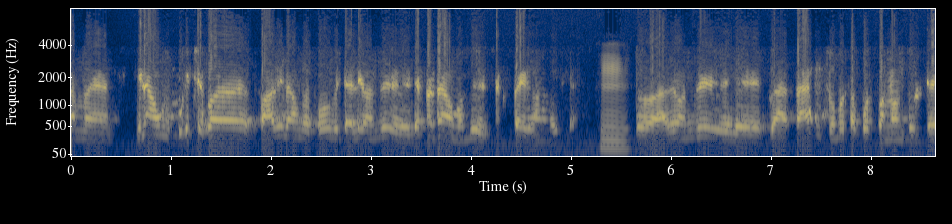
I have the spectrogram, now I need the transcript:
நம்ம ஏன்னா அவங்க பிடிச்ச பா பாதையில அவங்க போகிட்டாலே வந்து டெஃபினட்டா அவங்க வந்து சக்ஸஸ் ஆயிடுவாங்க ஸோ அதை வந்து பேரண்ட்ஸ் ரொம்ப சப்போர்ட் பண்ணணும்னு சொல்லிட்டு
